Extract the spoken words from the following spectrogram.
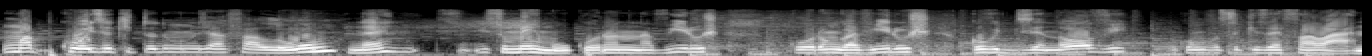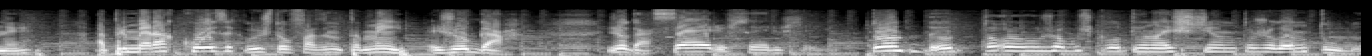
uma coisa que todo mundo já falou, né? Isso mesmo, o coronavírus, coronavírus, Covid-19, como você quiser falar, né? A primeira coisa que eu estou fazendo também é jogar. Jogar sério, sério, sério. Todos os jogos que eu tenho na Steam, eu não tô jogando tudo.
